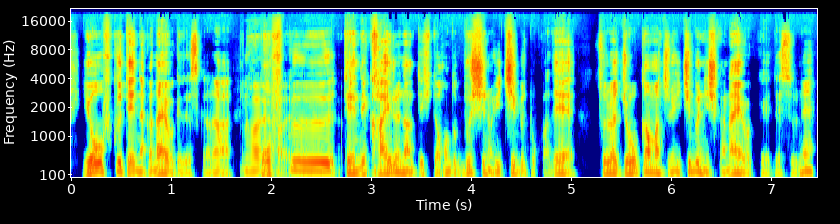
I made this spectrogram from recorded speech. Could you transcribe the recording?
洋服店なんかないわけですから、呉服店で買えるなんて人は本当武士の一部とかで、それは城下町の一部にしかないわけですよね。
